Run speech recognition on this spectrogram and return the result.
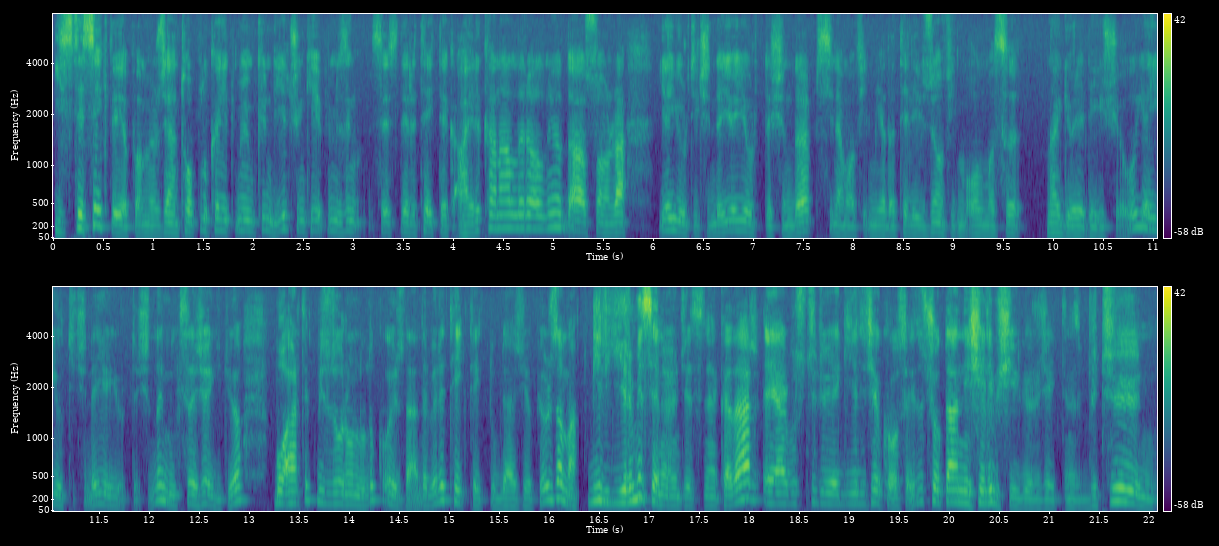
istesek de yapamıyoruz. Yani toplu kayıt mümkün değil çünkü hepimizin sesleri tek tek ayrı kanallara alınıyor. Daha sonra ya yurt içinde ya yurt dışında sinema filmi ya da televizyon filmi olması na göre değişiyor. O ya yurt içinde ya yurt dışında miksaja gidiyor. Bu artık bir zorunluluk. O yüzden de böyle tek tek dublaj yapıyoruz ama bir 20 sene öncesine kadar eğer bu stüdyoya gelecek olsaydınız çok daha neşeli bir şey görecektiniz. Bütün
